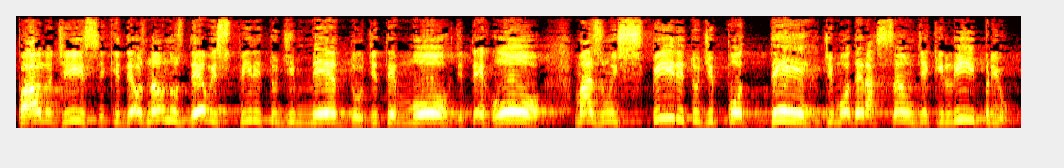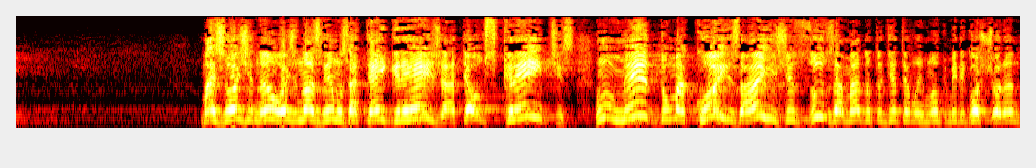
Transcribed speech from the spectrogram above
Paulo disse que Deus não nos deu espírito de medo, de temor, de terror, mas um espírito de poder, de moderação, de equilíbrio. Mas hoje não, hoje nós vemos até a igreja, até os crentes, um medo, uma coisa. Ai, Jesus amado, outro dia tem um irmão que me ligou chorando,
